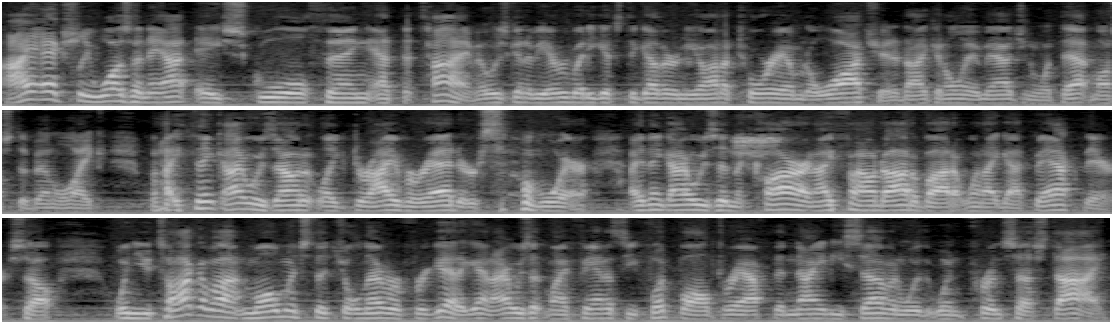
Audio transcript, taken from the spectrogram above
I actually wasn't at a school thing at the time. It was going to be everybody gets together in the auditorium to watch it, and I can only imagine what that must have been like. But I think I was out at like Driver Ed or somewhere. I think I was in the car, and I found out about it when I got back there. So when you talk about moments that you'll never forget, again, I was at my fantasy football draft in '97 with when Princess died.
